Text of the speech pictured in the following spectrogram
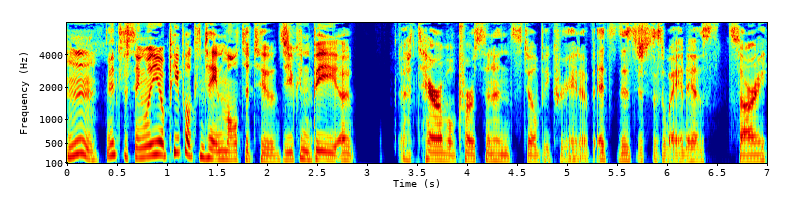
Mm, interesting. Well, you know, people contain multitudes. You can be a a terrible person and still be creative. It's, it's just the way it is. Sorry.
